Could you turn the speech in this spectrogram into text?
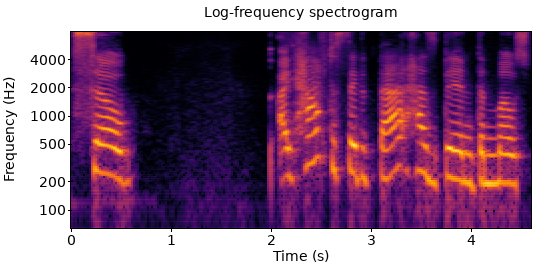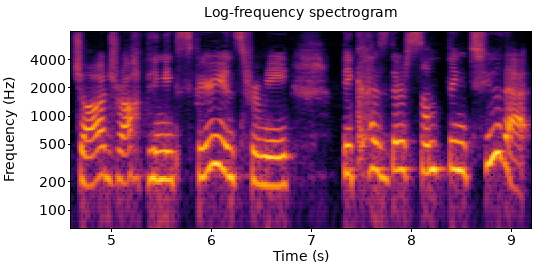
so i have to say that that has been the most jaw-dropping experience for me because there's something to that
